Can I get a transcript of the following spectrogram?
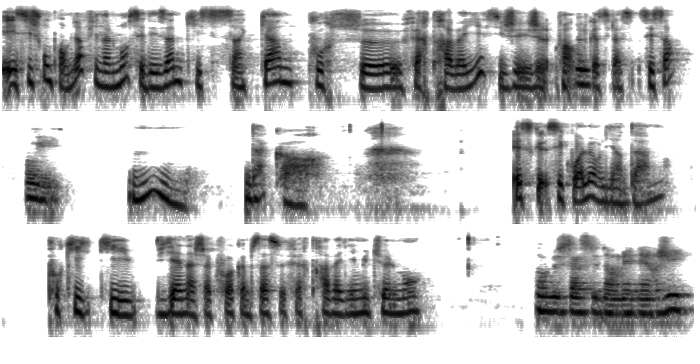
et si je comprends bien, finalement, c'est des âmes qui s'incarnent pour se faire travailler. Si j'ai, enfin, en tout cas, c'est la- c'est ça? Oui. Hmm, D'accord. Est-ce que c'est quoi leur lien d'âme? Pour qu'ils viennent à chaque fois comme ça se faire travailler mutuellement Non, mais ça, c'est dans l'énergie.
